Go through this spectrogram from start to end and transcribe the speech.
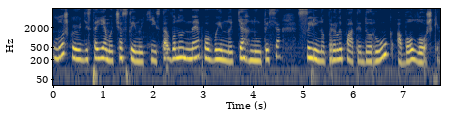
Ложкою дістаємо частину тіста, воно не повинно тягнутися, сильно прилипати до рук або ложки.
